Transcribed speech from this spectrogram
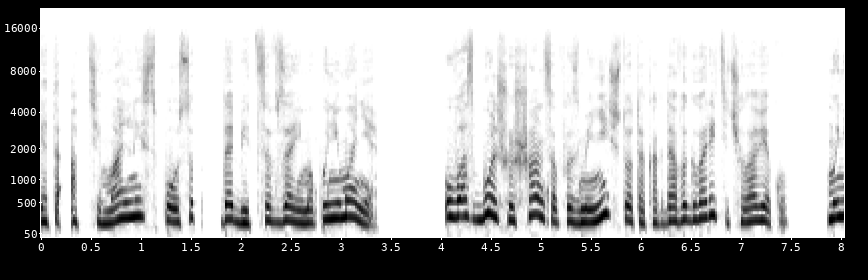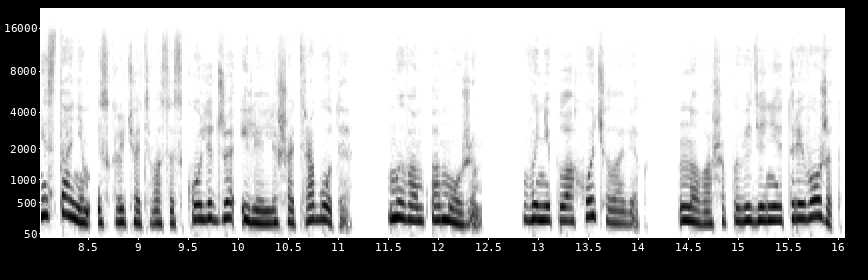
это оптимальный способ добиться взаимопонимания. У вас больше шансов изменить что-то, когда вы говорите человеку. Мы не станем исключать вас из колледжа или лишать работы. Мы вам поможем. Вы неплохой человек, но ваше поведение тревожит.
